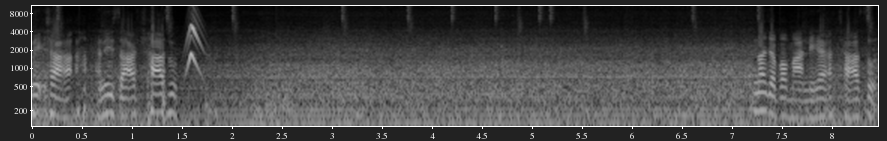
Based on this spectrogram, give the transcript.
นี่ช้า อันนี้ช้าช้าสุดน่าจะประมาณนี้ฮะช้าสุด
